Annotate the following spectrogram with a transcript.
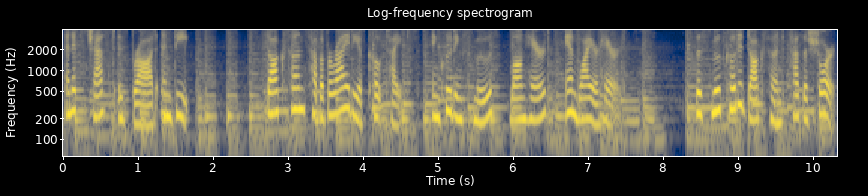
and its chest is broad and deep. Dachshunds have a variety of coat types, including smooth, long-haired, and wire-haired. The smooth-coated dachshund has a short,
